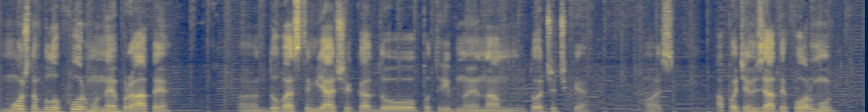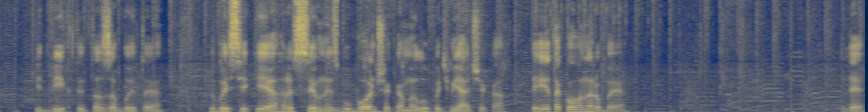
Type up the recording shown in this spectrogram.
Можна було форму не брати, а, довести м'ячика до потрібної нам точечки. Ось. А потім взяти форму, підбігти та забити. Дивись, який агресивний з бубончиками лупить м'ячика. Ти такого не роби. Де?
